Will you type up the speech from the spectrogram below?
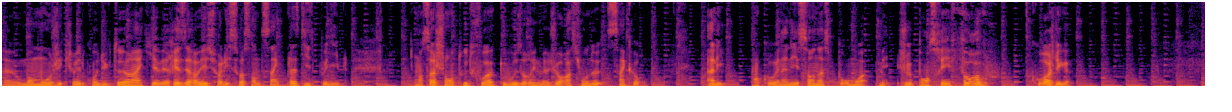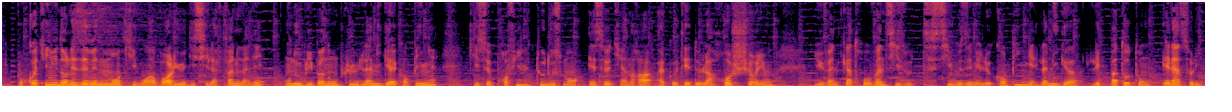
euh, au moment où j'écrivais le conducteur, hein, qui avait réservé sur les 65 places disponibles en sachant toutefois que vous aurez une majoration de 5 euros. Allez, encore une année sans NAS pour moi, mais je penserai fort à vous. Courage les gars pour continuer dans les événements qui vont avoir lieu d'ici la fin de l'année, on n'oublie pas non plus l'Amiga Camping qui se profile tout doucement et se tiendra à côté de la Roche-sur-Yon du 24 au 26 août. Si vous aimez le camping, l'Amiga, les patotons et l'insolite,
